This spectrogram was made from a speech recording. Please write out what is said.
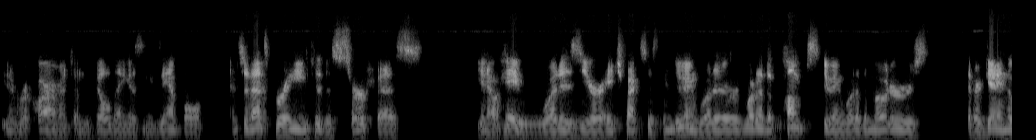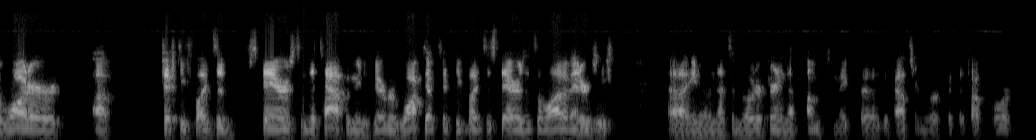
you know, requirement on the building as an example, and so that's bringing to the surface you know, hey, what is your HVAC system doing? What are what are the pumps doing? What are the motors that are getting the water up 50 flights of stairs to the tap? I mean, if you ever walked up 50 flights of stairs, it's a lot of energy, uh, you know, and that's a motor turning that pump to make the, the bathroom work at the top floor.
